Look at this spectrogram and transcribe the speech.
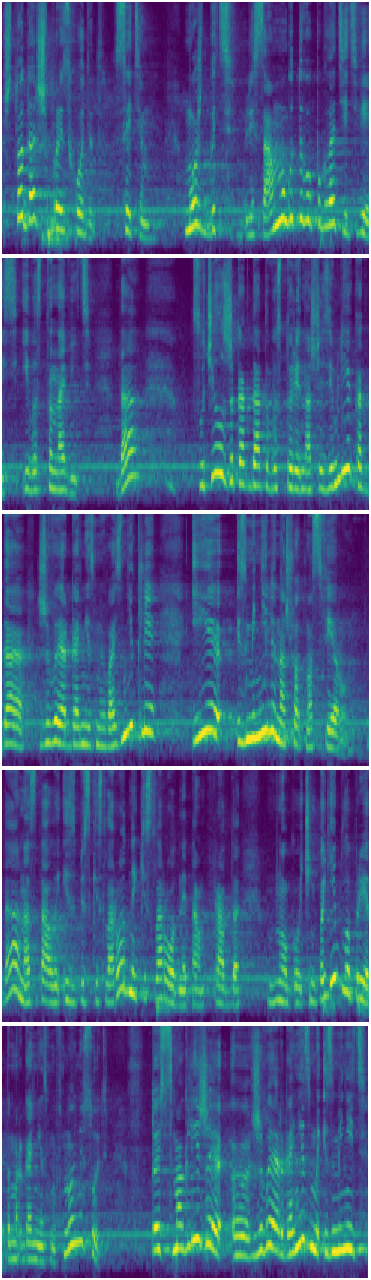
что дальше происходит с этим? Может быть, леса могут его поглотить весь и восстановить, да? Случилось же когда-то в истории нашей Земли, когда живые организмы возникли и изменили нашу атмосферу. Да, она стала из бескислородной кислородной. Там, правда, много очень погибло при этом организмов, но не суть. То есть смогли же э, живые организмы изменить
